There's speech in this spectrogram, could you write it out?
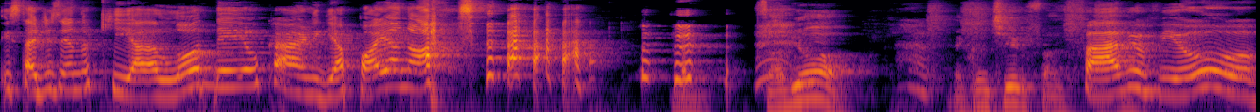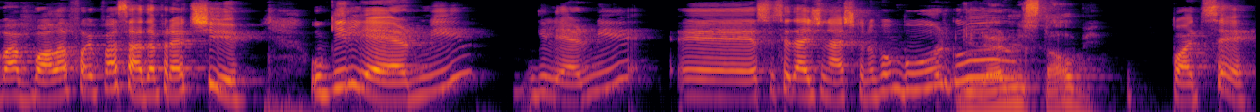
está dizendo aqui, alô Dale Carnegie, apoia nós! Fábio, é contigo, Fábio. Fábio, viu? A bola foi passada para ti. O Guilherme, Guilherme é, Sociedade Ginástica Novo Hamburgo. Guilherme Staub. Pode ser.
